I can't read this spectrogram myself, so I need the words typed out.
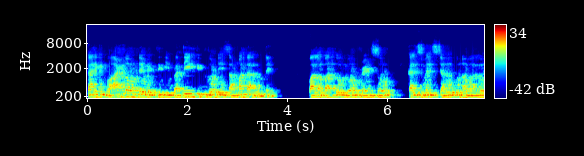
కానీ వార్డులో ఉండే వ్యక్తికి ప్రతి ఇంటితోటి సంబంధాలు ఉంటాయి. వాళ్ళ బంధువులు ఫ్రెండ్స్ కలిసిమెలిసి చదువుకున్న వాళ్ళు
